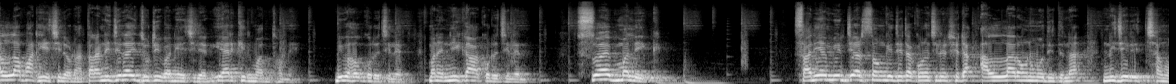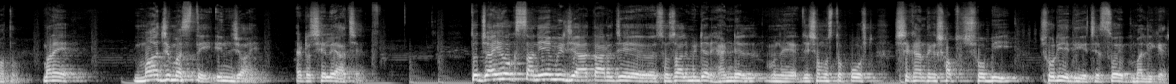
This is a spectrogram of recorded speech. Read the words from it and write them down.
আল্লাহ পাঠিয়েছিল না, তারা নিজেরাই জুটি বানিয়েছিলেন ইয়ার্কির মাধ্যমে, বিবাহ করেছিলেন মানে নিকা করেছিলেন। সোয়েব মালিক, সানিয়া মির্জার সঙ্গে যেটা করেছিলেন সেটা আল্লাহর অনুমতিতে না, নিজের ইচ্ছা মতো মানে মাঝ মাস্তে এনজয় একটা ছেলে আছে। তো যাই হোক, সানিয়া মির্জা তার যে সোশ্যাল মিডিয়ার হ্যান্ডেল মানে যে সমস্ত পোস্ট সেখান থেকে সব ছবি সরিয়ে দিয়েছে সোয়েব মালিকের।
